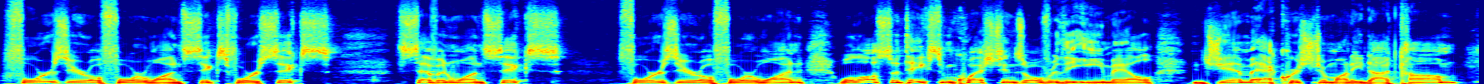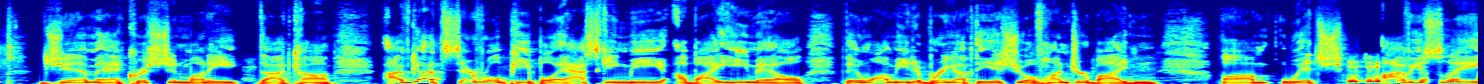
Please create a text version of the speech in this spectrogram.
4041 646 716 4041. We'll also take some questions over the email, jim at christianmoney.com, jim at christianmoney.com. I've got several people asking me uh, by email. They want me to bring up the issue of Hunter Biden, um, which obviously,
